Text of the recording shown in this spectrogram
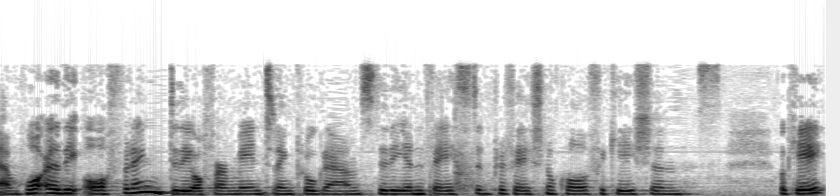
Um, what are they offering? Do they offer mentoring programs? Do they invest in professional qualifications? Okay,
